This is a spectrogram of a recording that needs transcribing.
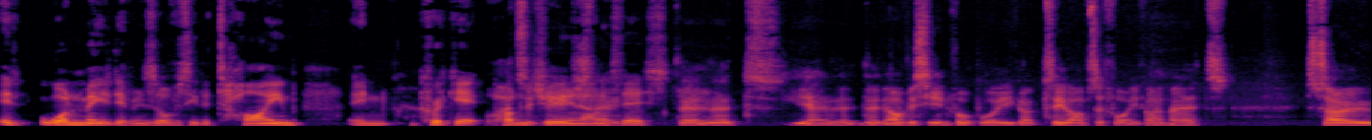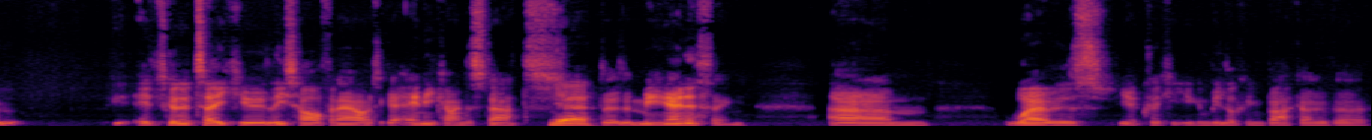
it, one major difference is obviously the time in cricket, Well, punditry analysis. That, that yeah, that, obviously in football you've got two halves of forty-five minutes, so it's going to take you at least half an hour to get any kind of stats Yeah. that mean anything. Um, whereas yeah, cricket you can be looking back over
